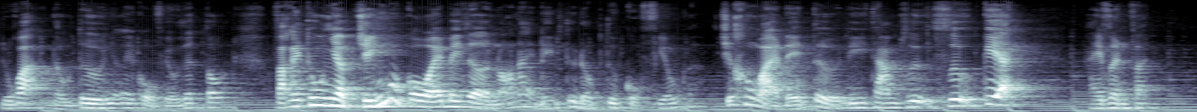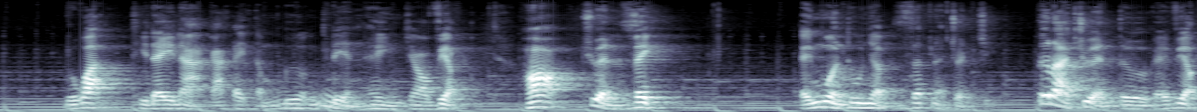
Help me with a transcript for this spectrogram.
đúng không ạ? Đầu tư những cái cổ phiếu rất tốt và cái thu nhập chính của cô ấy bây giờ nó lại đến từ đầu tư cổ phiếu cơ, chứ không phải đến từ đi tham dự sự kiện hay vân vân. Đúng không ạ? Thì đây là các cái tấm gương điển hình cho việc họ chuyển dịch cái nguồn thu nhập rất là chuẩn chỉnh tức là chuyển từ cái việc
